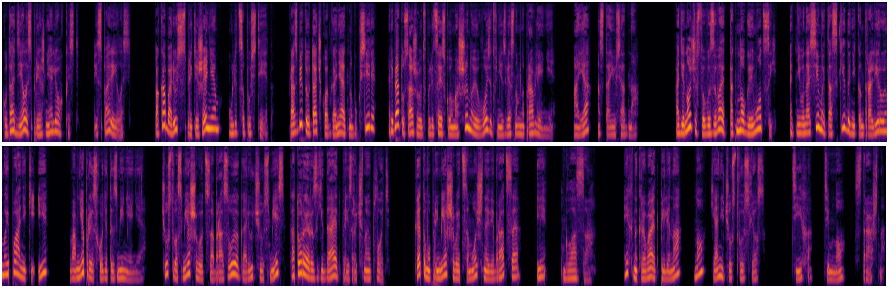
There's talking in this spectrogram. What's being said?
Куда делась прежняя легкость? Испарилась. Пока борюсь с притяжением, улица пустеет. Разбитую тачку отгоняют на буксире, ребят усаживают в полицейскую машину и увозят в неизвестном направлении. А я остаюсь одна. Одиночество вызывает так много эмоций, от невыносимой тоски до неконтролируемой паники, и во мне происходят изменения. Чувства смешиваются, образуя горючую смесь, которая разъедает призрачную плоть. К этому примешивается мощная вибрация и глаза. Их накрывает пелена, но я не чувствую слез. Тихо, темно, страшно.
